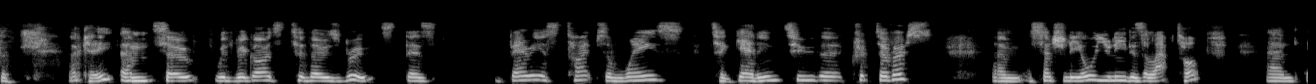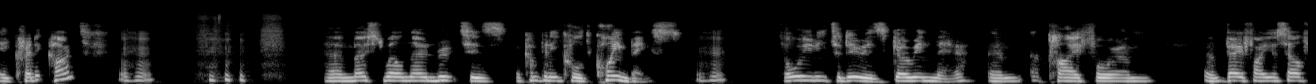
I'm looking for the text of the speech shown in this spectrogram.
okay, um, so with regards to those routes, there's various types of ways to get into the cryptoverse. Um, essentially, all you need is a laptop and a credit card. Mm-hmm. uh, most well-known route is a company called Coinbase. Mm-hmm. So all you need to do is go in there, and apply for, um, uh, verify yourself,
